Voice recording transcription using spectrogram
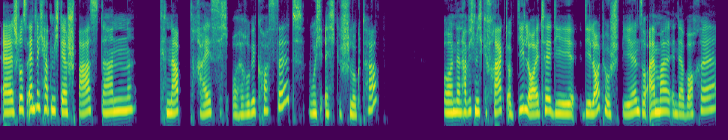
Äh, schlussendlich hat mich der Spaß dann knapp 30 Euro gekostet, wo ich echt geschluckt habe. Und dann habe ich mich gefragt, ob die Leute, die die Lotto spielen, so einmal in der Woche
